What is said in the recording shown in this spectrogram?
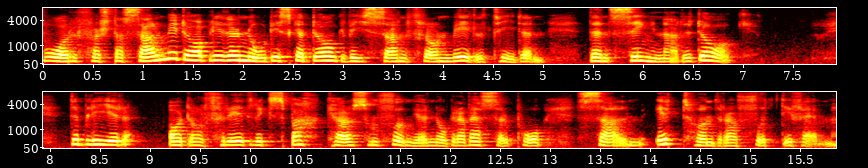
Vår första psalm idag blir den nordiska dagvisan från medeltiden, Den signade dag. Det blir Adolf Fredriks Bachkör som sjunger några verser på psalm 175.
